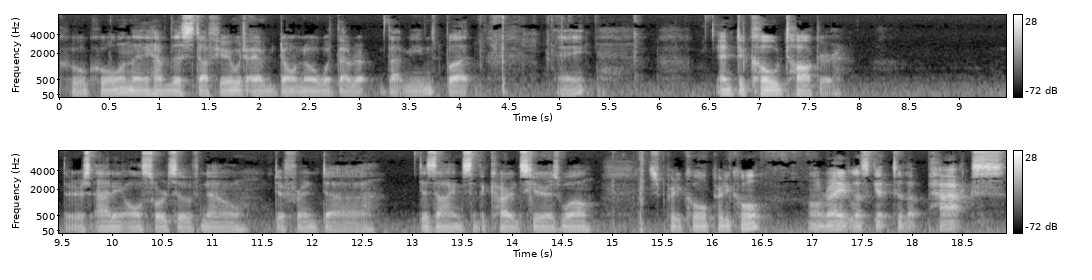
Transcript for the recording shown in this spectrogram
Cool, cool. And then they have this stuff here, which I don't know what that that means, but hey. And Decode Talker. They're just adding all sorts of now different uh, designs to the cards here as well. It's pretty cool, pretty cool. All right, let's get to the packs.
